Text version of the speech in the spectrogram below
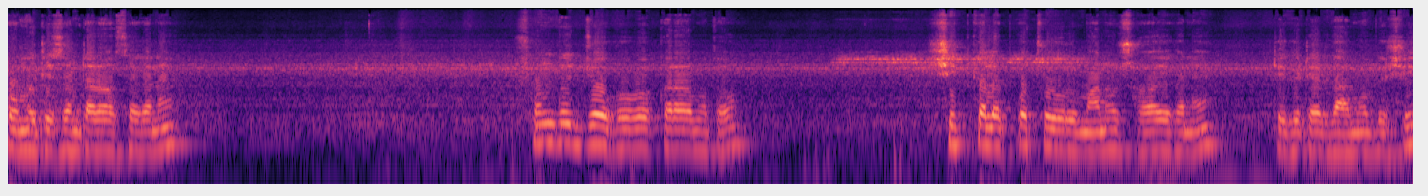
কমিটি সেন্টারও আছে এখানে। সৌন্দর্য উপভোগ করার মতো শীতকালে প্রচুর মানুষ হয় এখানে। টিকিটের দামও বেশি।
